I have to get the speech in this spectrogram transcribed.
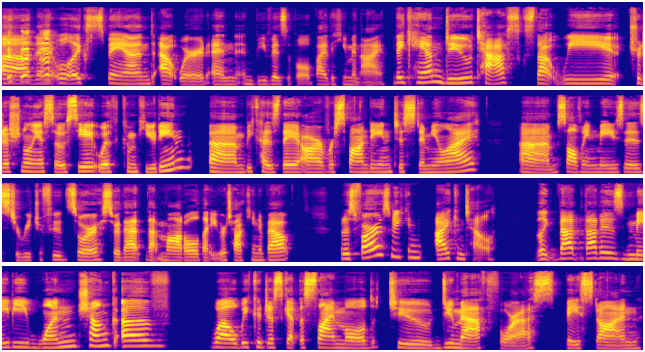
uh, then it will expand outward and and be visible by the human eye. They can do tasks that we traditionally associate with computing um, because they are responding to stimuli, um, solving mazes to reach a food source, or that that model that you were talking about. But as far as we can, I can tell, like that that is maybe one chunk of well, we could just get the slime mold to do math for us based on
